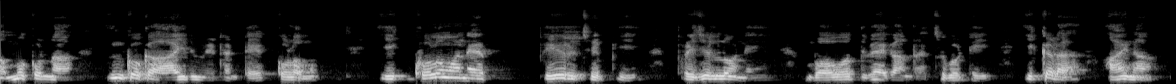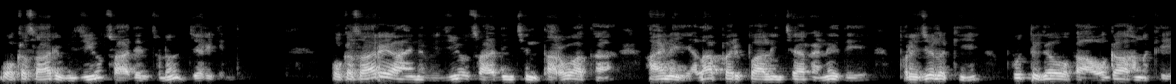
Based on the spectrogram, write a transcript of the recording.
నమ్ముకున్న ఇంకొక ఆయుధం ఏంటంటే కులము. ఈ కులం అనే పేరు చెప్పి ప్రజల్లోని భావోద్వేగాన్ని రెచ్చగొట్టి ఇక్కడ ఆయన ఒకసారి విజయం సాధించడం జరిగింది. ఒకసారి ఆయన విజయం సాధించిన తర్వాత ఆయన ఎలా పరిపాలించారనేది ప్రజలకి పూర్తిగా ఒక అవగాహనకి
